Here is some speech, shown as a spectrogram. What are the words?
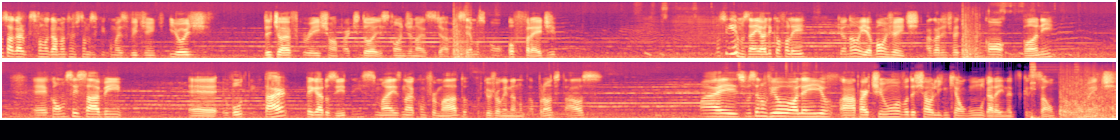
não só agora porque você falou lugar, mas nós estamos aqui com mais um vídeo, gente. E hoje, The Joy of Creation, a parte 2, onde nós já vencemos com o Fred. Conseguimos, né? E olha que eu falei que eu não ia. Bom, gente, agora a gente vai tentar com Bunny. É, como vocês sabem, é, eu vou tentar pegar os itens, mas não é confirmado, porque o jogo ainda não tá pronto e tal. Mas se você não viu, olha aí a parte 1, eu vou deixar o link em algum lugar aí na descrição, provavelmente.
